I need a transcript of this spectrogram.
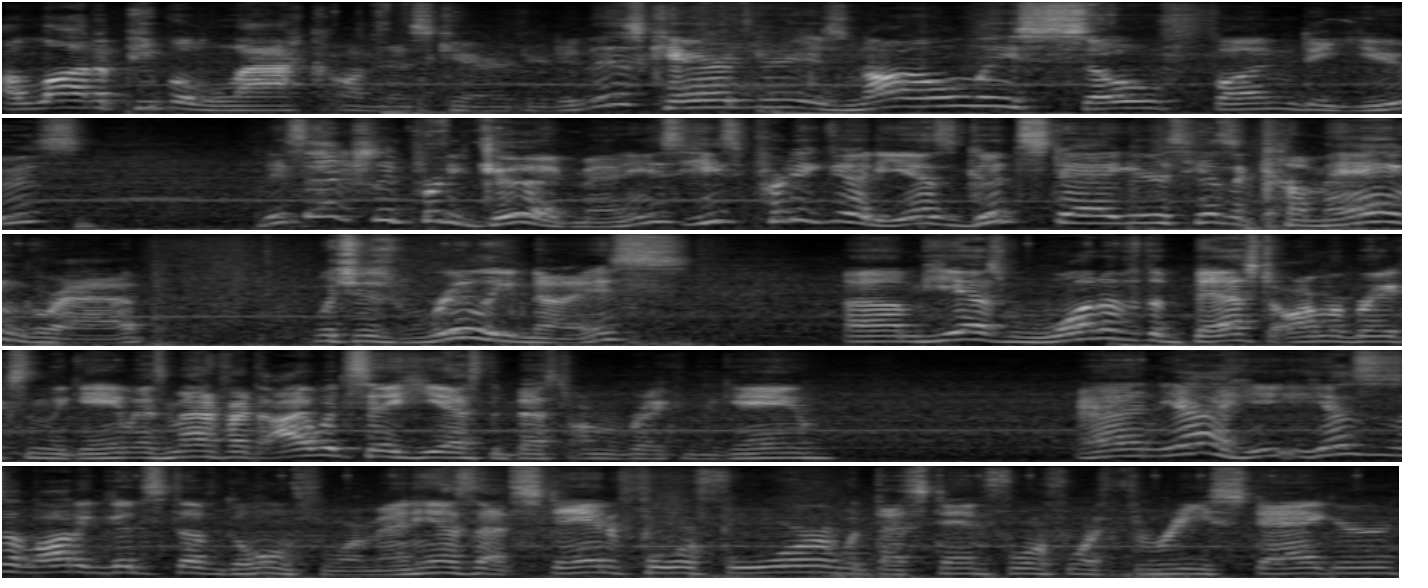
a lot of people lack on this character. Dude, this character is not only so fun to use, but he's actually pretty good man. He's, he's pretty good. He has good staggers, he has a command grab, which is really nice. Um, he has one of the best armor breaks in the game. As a matter of fact, I would say he has the best armor break in the game. And yeah, he, he has a lot of good stuff going for him, man. He has that stand 4-4 with that stand 4-4-3 stagger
